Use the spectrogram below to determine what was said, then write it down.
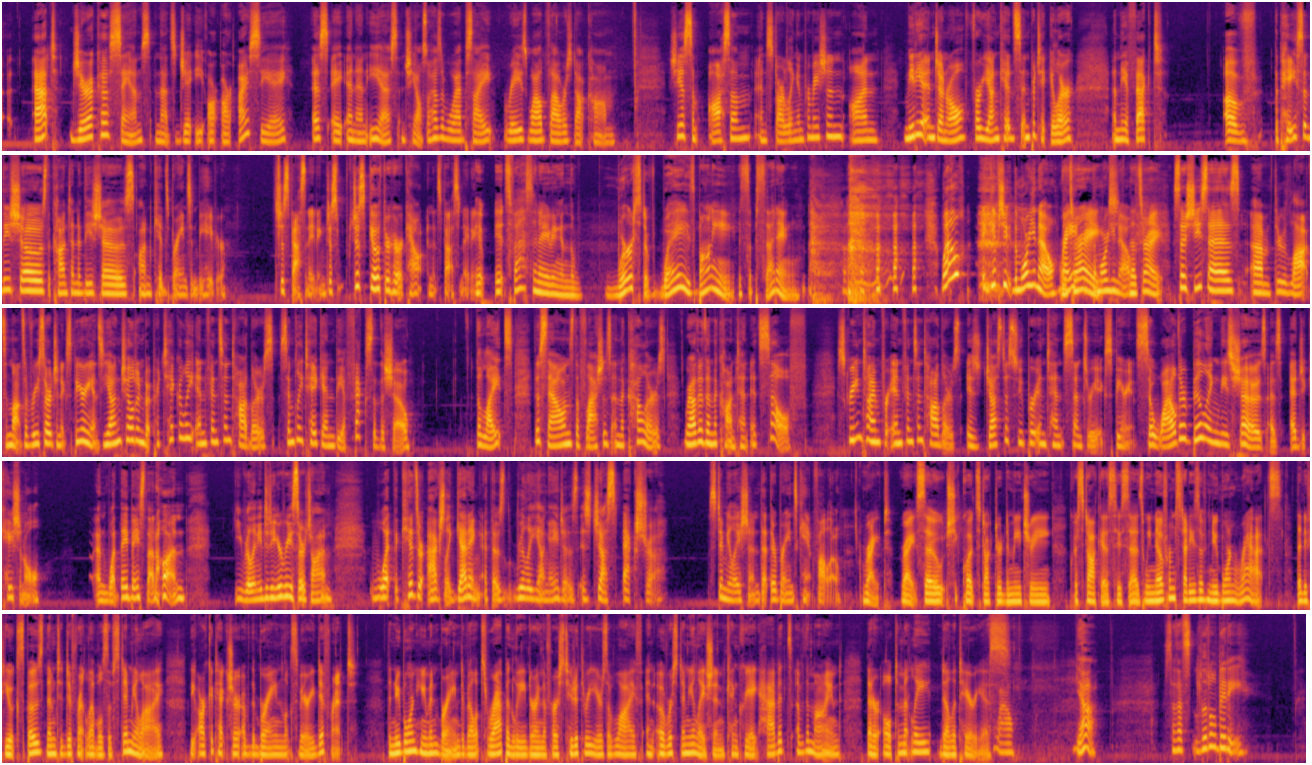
at Jerrica Sannes, and that's J E R R I C A S A N N E S. And she also has a website, raisewildflowers.com. She has some awesome and startling information on media in general, for young kids in particular, and the effect of the pace of these shows, the content of these shows on kids' brains and behavior. It's just fascinating. Just just go through her account and it's fascinating. It, it's fascinating in the worst of ways, Bonnie. It's upsetting. well, it gives you the more you know, right? That's right. The more you know. That's right. So she says, um, through lots and lots of research and experience, young children, but particularly infants and toddlers, simply take in the effects of the show the lights, the sounds, the flashes, and the colors rather than the content itself. Screen time for infants and toddlers is just a super intense sensory experience. So while they're billing these shows as educational and what they base that on, you really need to do your research on. What the kids are actually getting at those really young ages is just extra stimulation that their brains can't follow. Right, right. So she quotes Dr. Dimitri Christakis, who says, We know from studies of newborn rats that if you expose them to different levels of stimuli, the architecture of the brain looks very different. The newborn human brain develops rapidly during the first two to three years of life, and overstimulation can create habits of the mind that are ultimately deleterious. Wow. Yeah. So that's little bitty.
